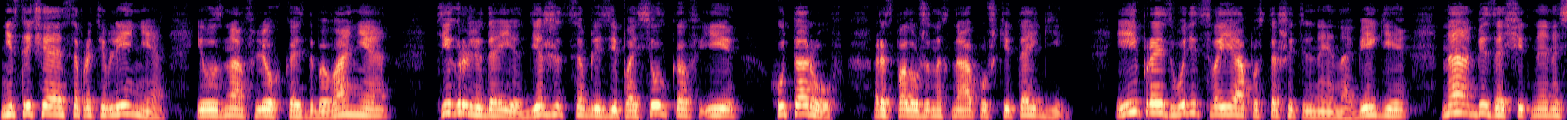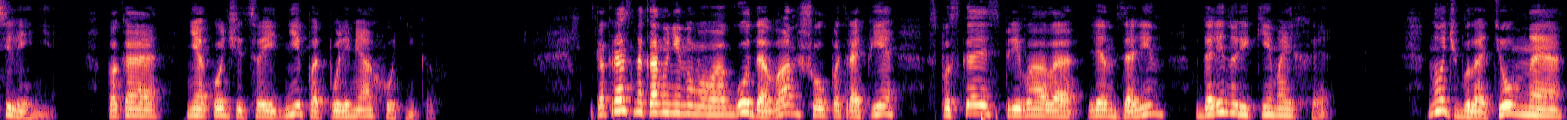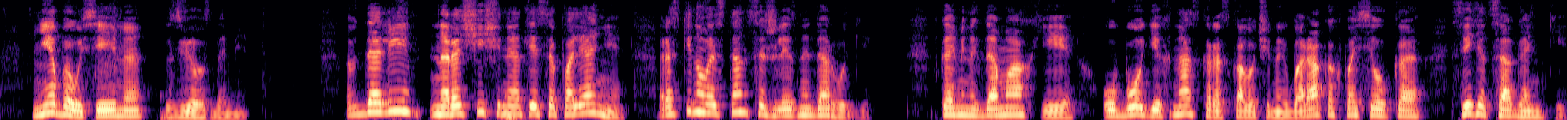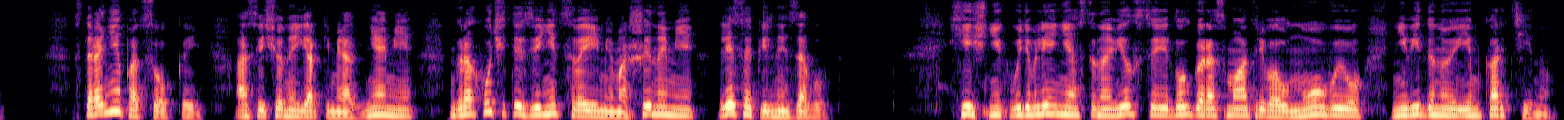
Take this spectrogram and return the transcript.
Не встречая сопротивления и узнав легкость добывания, тигр-людоед держится вблизи поселков и хуторов, расположенных на опушке тайги, и производит свои опустошительные набеги на беззащитное население, пока не окончит свои дни под пулями охотников. Как раз накануне Нового года Ван шел по тропе, спускаясь с привала Лензалин в долину реки Майхе. Ночь была темная, небо усеяно звездами. Вдали, на расчищенной от леса поляне, раскинулась станция железной дороги. В каменных домах и убогих, наскоро сколоченных бараках поселка светятся огоньки. В стороне под сопкой, освещенной яркими огнями, грохочет и звенит своими машинами лесопильный завод. Хищник в удивлении остановился и долго рассматривал новую, невиданную им картину.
